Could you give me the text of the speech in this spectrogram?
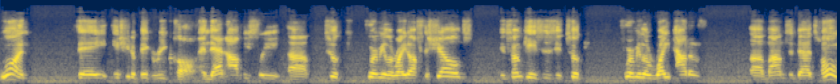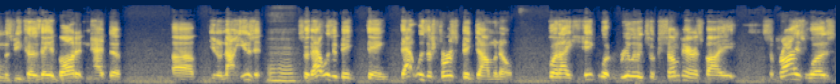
One, they issued a big recall, and that obviously um, took formula right off the shelves. In some cases, it took formula right out of uh, moms and dads' homes because they had bought it and had to, uh, you know, not use it. Mm-hmm. So that was a big thing. That was the first big domino. But I think what really took some parents by surprise was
